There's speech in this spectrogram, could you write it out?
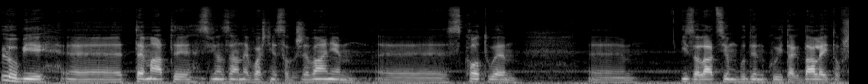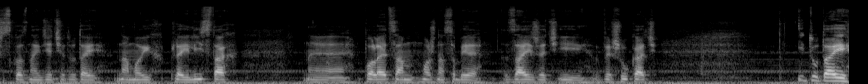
lubi e, tematy związane właśnie z ogrzewaniem, e, z kotłem, e, izolacją budynku i tak dalej. To wszystko znajdziecie tutaj na moich playlistach. E, polecam, można sobie zajrzeć i wyszukać. I tutaj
